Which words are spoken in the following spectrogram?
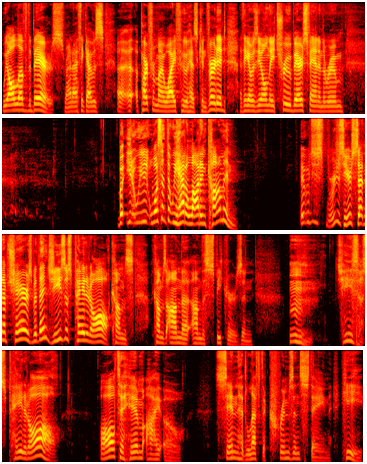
we all love the Bears, right? I think I was, uh, uh, apart from my wife who has converted, I think I was the only true Bears fan in the room. But, you know, it wasn't that we had a lot in common. It was just, we're just here setting up chairs. But then Jesus paid it all comes, comes on, the, on the speakers. And, mmm Jesus paid it all. All to him I owe. Sin had left a crimson stain. He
